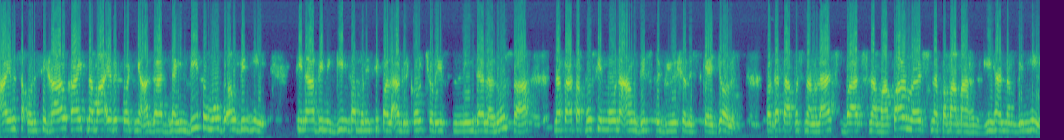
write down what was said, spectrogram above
Ayon sa konsihal, kahit na ma-report niya agad na hindi tumubo ang binhi, sinabi ni Gimba Municipal Agriculturist Nida Lanusa na tatapusin muna ang distribution schedule pagkatapos ng last batch ng mga farmers na pamamahagihan ng binhi.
